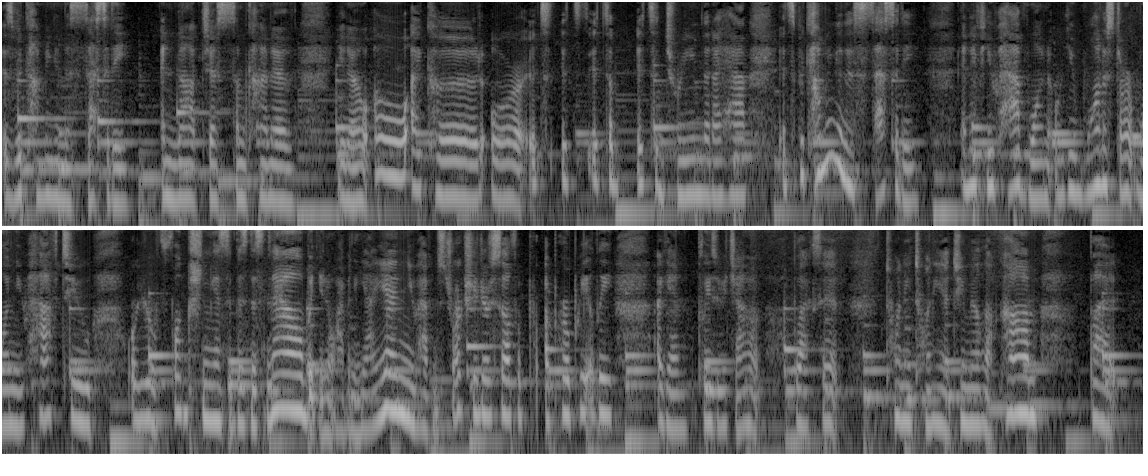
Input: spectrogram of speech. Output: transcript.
is becoming a necessity and not just some kind of, you know, oh, I could or it's it's it's a it's a dream that I have. It's becoming a necessity. And if you have one or you want to start one, you have to or you're functioning as a business now, but you don't have an EIN, you haven't structured yourself ap- appropriately. Again, please reach out blexit2020 at gmail.com. But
